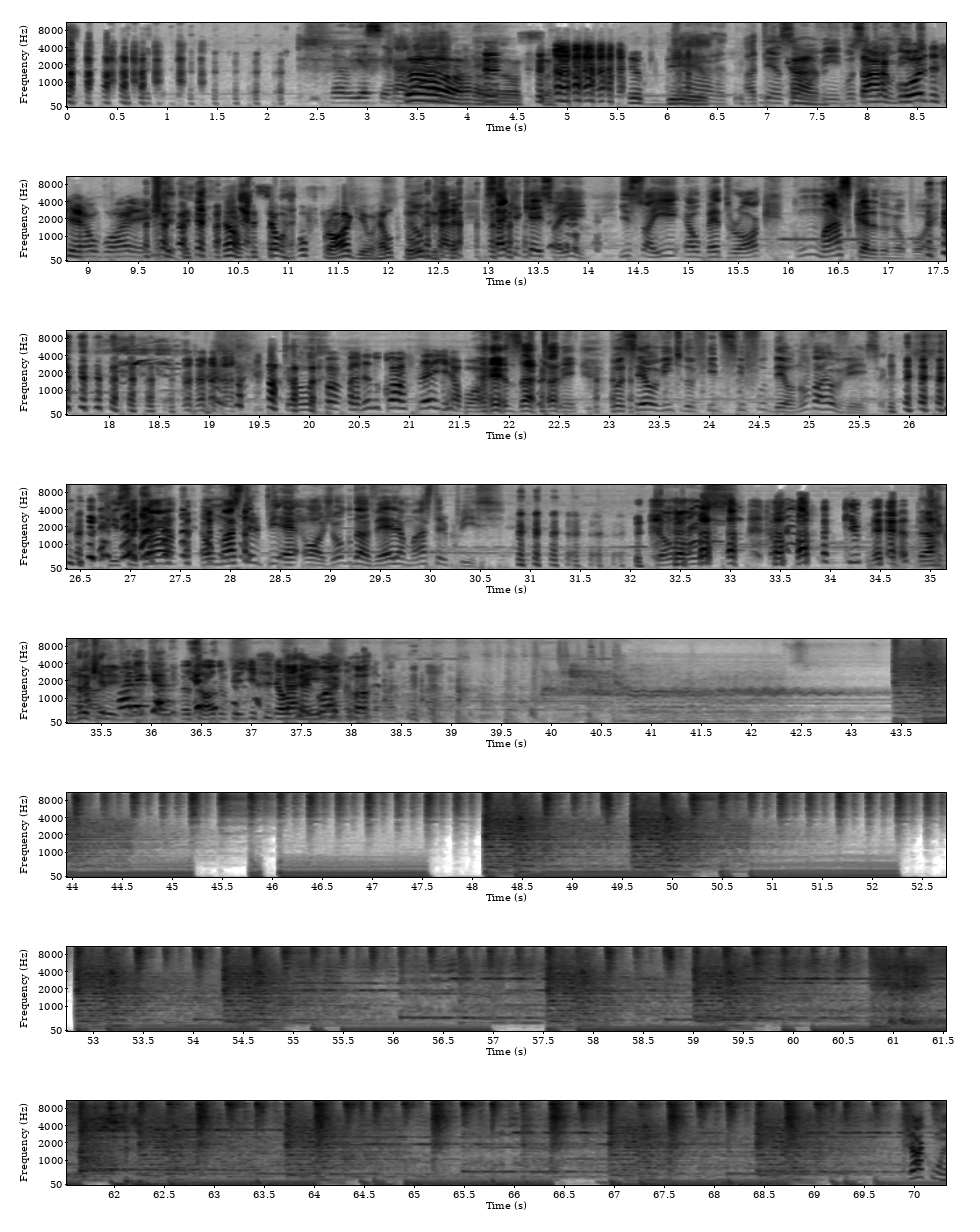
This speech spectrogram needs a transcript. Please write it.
Não, ia ser um. Caralho. Nossa. Meu Deus. Cara, atenção, Cara, ouvinte. Você Tá que é ouvinte, gordo esse Hellboy, hein? Não, esse é o Hell Frog, o Hell Não, Toad. cara, sabe o que, que é isso aí? Isso aí é o Bedrock com máscara do Hellboy. Então, Fazendo cosplay de Hellboy. exatamente. Você, ouvinte do feed, se fudeu. Não vai ouvir isso aqui. Porque isso aqui é, uma- é um Masterpiece. É, ó, jogo da velha Masterpiece. Então vamos. que merda! Tá, agora que ele viu. Olha que O pessoal do vídeo se deu bem, Carregou né? agora.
